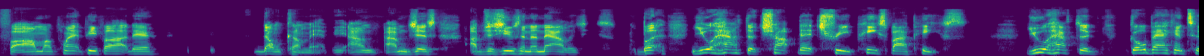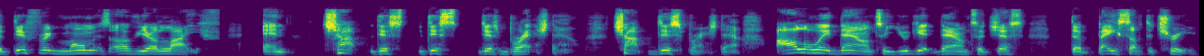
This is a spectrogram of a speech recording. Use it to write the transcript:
for all my plant people out there, don't come at me. I'm I'm just I'm just using analogies. But you have to chop that tree piece by piece. You have to go back into different moments of your life and chop this this this branch down. Chop this branch down. All the way down till you get down to just the base of the tree.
